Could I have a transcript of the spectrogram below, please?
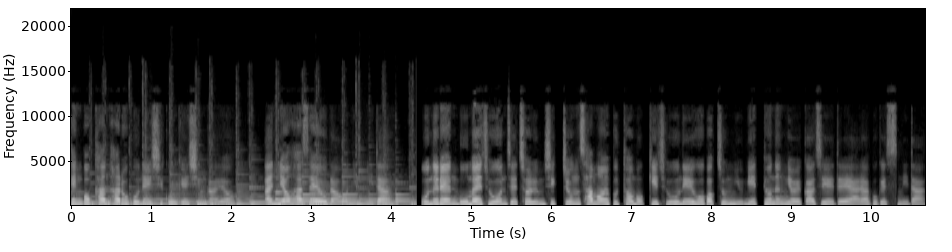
행복한 하루 보내시고 계신가요? 안녕하세요 라온입니다. 오늘은 몸에 좋은 제철 음식 중 3월부터 먹기 좋은 애호박 종류 및 효능 10가지에 대해 알아보겠습니다.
